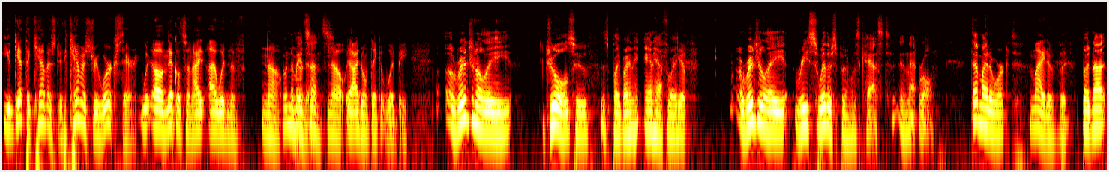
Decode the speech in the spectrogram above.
you get the chemistry. The chemistry works there. Oh, Nicholson, I, I wouldn't have. No, Wouldn't have no, made no, sense. No, I don't think it would be. Originally, Jules, who is played by Anne Hathaway, Yep. originally Reese Witherspoon was cast in that role. That might have worked, Might have, but but not.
